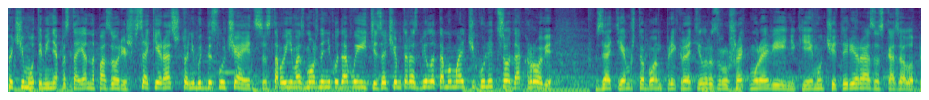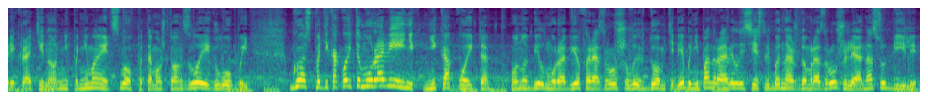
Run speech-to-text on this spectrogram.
«Почему ты меня постоянно позоришь? Всякий раз что-нибудь да случается. С тобой невозможно никуда выйти. Зачем ты разбила тому мальчику лицо до крови?» Затем, чтобы он прекратил разрушать муравейник. Я ему четыре раза сказала «прекрати», но он не понимает слов, потому что он злой и глупый. «Господи, какой-то муравейник!» «Не какой-то. Он убил муравьев и разрушил их дом. Тебе бы не понравилось, если бы наш дом разрушили, а нас убили».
